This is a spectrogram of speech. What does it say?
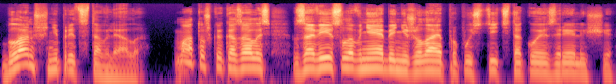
Бланш не представляла. Матушка, казалось, зависла в небе, не желая пропустить такое зрелище.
